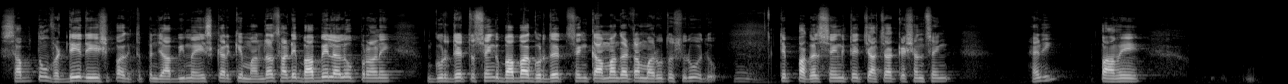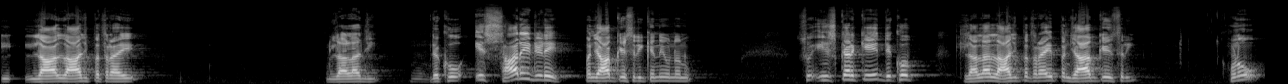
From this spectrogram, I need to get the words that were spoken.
ਸਭ ਤੋਂ ਵੱਡੇ ਦੇਸ਼ ਭਗਤ ਪੰਜਾਬੀ ਮੈਂ ਇਸ ਕਰਕੇ ਮੰਨਦਾ, ਸਾਡੇ ਬਾਬੇ ਲੈ ਲਓ ਪੁਰਾਣੇ ਗੁਰਦਿੱਤ ਸਿੰਘ, ਬਾਬਾ ਗੁਰਦਿੱਤ ਸਿੰਘ ਕਾਮਾਗਾਟਾ ਮਾਰੂ ਤੋਂ ਸ਼ੁਰੂ ਹੋ ਜਾਓ। ਤੇ ਭਗਤ ਸਿੰਘ ਤੇ ਚਾਚਾ ਕਿਸ਼ਨ ਸਿੰਘ, ਹੈ ਜੀ? ਭਾਵੇਂ ਲਾ, ਲਾਜਪਤ ਰਾਏ, ਲਾਲਾ ਜੀ। ਦੇਖੋ, ਇਹ ਸਾਰੇ ਜਿਹੜੇ ਪੰਜਾਬ ਕੇਸਰੀ ਕਹਿੰਦੇ ਉਹਨਾਂ ਨੂੰ। ਸੋ ਇਸ ਕਰਕੇ ਦੇਖੋ, ਲਾਲਾ ਲਾਜਪਤ ਰਾਏ, ਪੰਜਾਬ ਕੇਸਰੀ। ਹੁਣ ਉਹ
